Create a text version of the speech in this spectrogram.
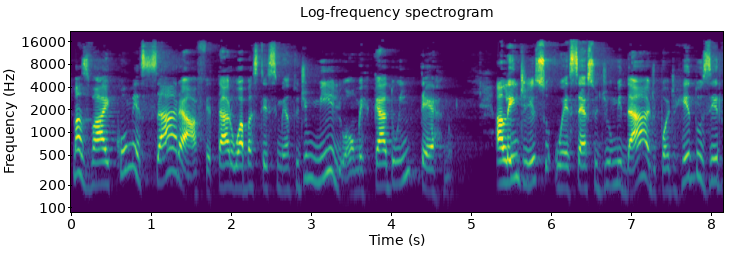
mas vai começar a afetar o abastecimento de milho ao mercado interno. Além disso, o excesso de umidade pode reduzir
